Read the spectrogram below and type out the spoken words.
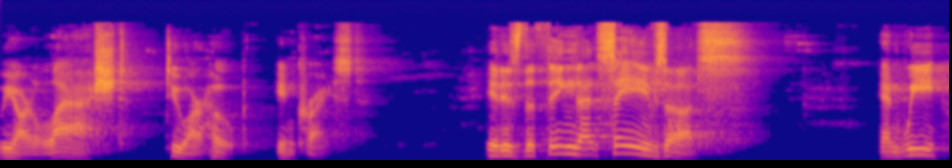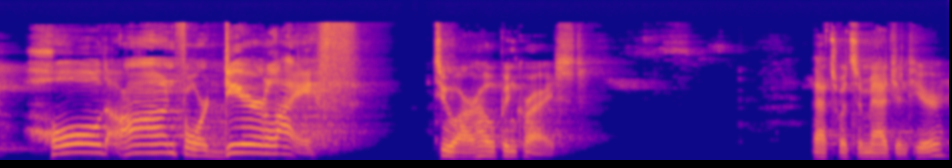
we are lashed to our hope in Christ. It is the thing that saves us. And we hold on for dear life to our hope in Christ. That's what's imagined here.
